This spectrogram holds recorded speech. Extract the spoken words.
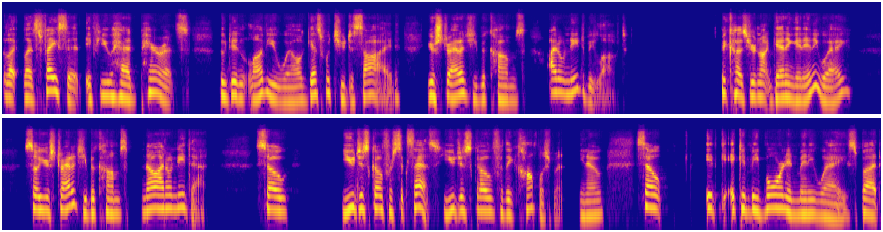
let, let's face it if you had parents who didn't love you well guess what you decide? Your strategy becomes i don't need to be loved because you're not getting it anyway. So your strategy becomes no i don't need that. So you just go for success. You just go for the accomplishment you know? So it, it can be born in many ways, but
